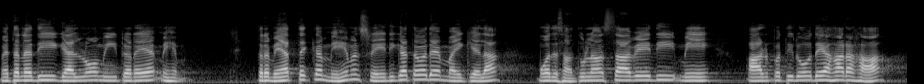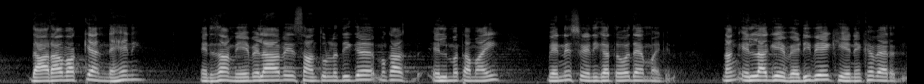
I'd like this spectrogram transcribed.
මෙතනදී ගැල්නෝමීටරය මෙහෙම. තර මෙයත් එක්ක මෙහෙම ශ්‍රේණිගතව දැම්මයි කියලා මොකද සන්තුලන අවස්ථාවේදී මේ ආර් ප්‍රතිරෝධය හරහා ධාරාවක් යන්නේ නැහෙනේ. ඒ නිසා මේ වෙලාවේ සන්තුලන දිග මොකක් එල්ම තමයි වෙන්නේ ශ්‍රේණිගතව දැම්මයි කියලා. නම් එල්ලාගේ වැඩි වේ කියන එක වැරදි.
